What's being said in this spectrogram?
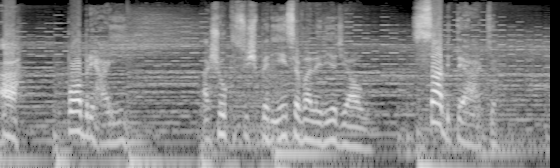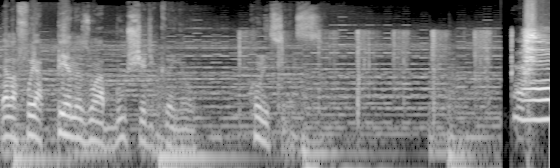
Ah, pobre Raí. Achou que sua experiência valeria de algo. Sabe, Terráquea, ela foi apenas uma bucha de canhão. Com licença. Ah,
